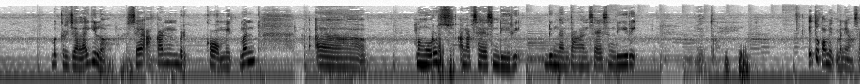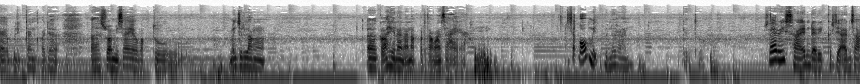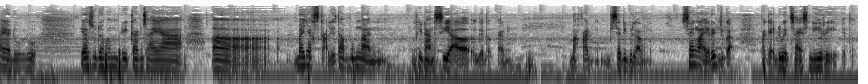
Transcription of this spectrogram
bekerja lagi loh. Saya akan berkomitmen uh, mengurus anak saya sendiri dengan tangan saya sendiri. Itu, itu komitmen yang saya berikan kepada uh, suami saya waktu menjelang uh, kelahiran anak pertama saya. Saya komit beneran, gitu saya resign dari kerjaan saya dulu yang sudah memberikan saya uh, banyak sekali tabungan finansial gitu kan. Bahkan bisa dibilang saya ngelahirin juga pakai duit saya sendiri gitu.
